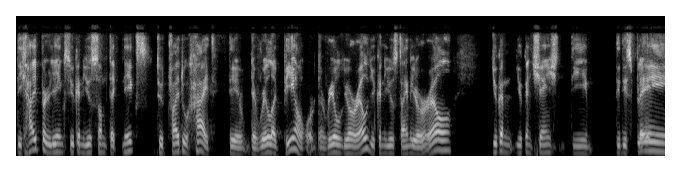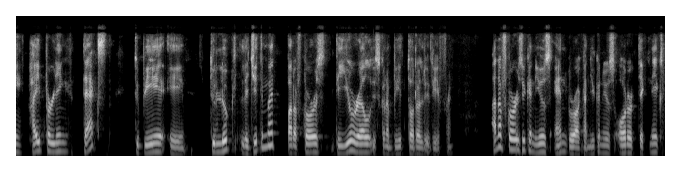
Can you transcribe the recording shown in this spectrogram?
The hyperlinks, you can use some techniques to try to hide the, the real IP or the real URL. You can use tiny URL. You can you can change the the display hyperlink text to be a to look legitimate, but of course the URL is going to be totally different. And of course, you can use ngrok and you can use other techniques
